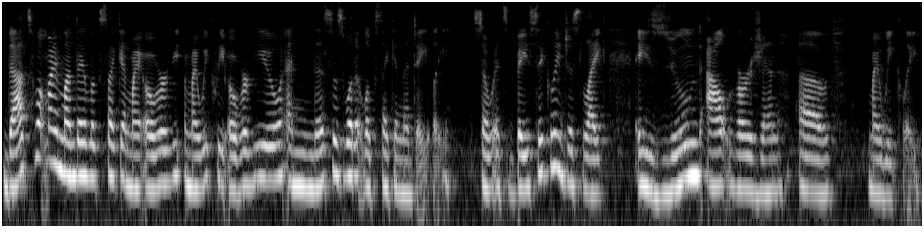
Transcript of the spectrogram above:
that's what my Monday looks like in my overview, my weekly overview. And this is what it looks like in the daily. So it's basically just like a zoomed out version of my weekly.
